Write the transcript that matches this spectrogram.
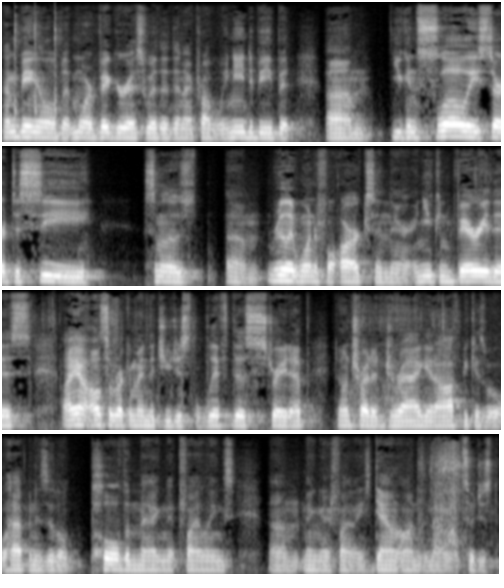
I'm being a little bit more vigorous with it than I probably need to be, but um, you can slowly start to see some of those um, really wonderful arcs in there. And you can vary this. I also recommend that you just lift this straight up. Don't try to drag it off because what will happen is it'll pull the magnet filings, um, magnetic filings down onto the magnet. So just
